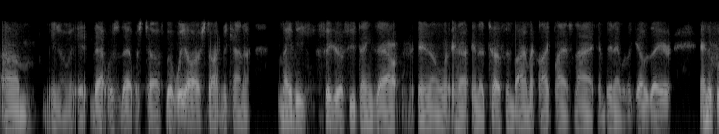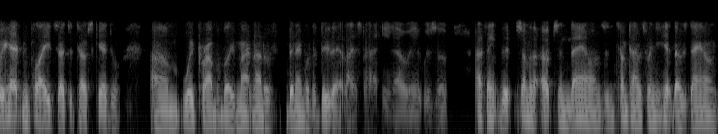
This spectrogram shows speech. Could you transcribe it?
um, you know, it, that was that was tough. But we are starting to kind of maybe figure a few things out, you know, in a in a tough environment like last night, and being able to go there. And if we hadn't played such a tough schedule, um, we probably might not have been able to do that last night. You know, it was a. I think that some of the ups and downs, and sometimes when you hit those downs,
